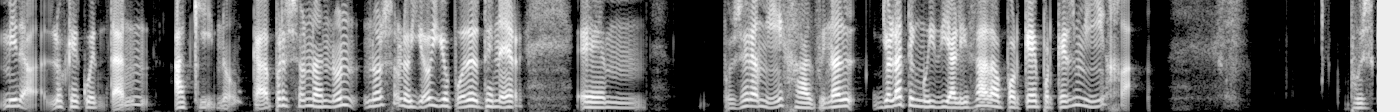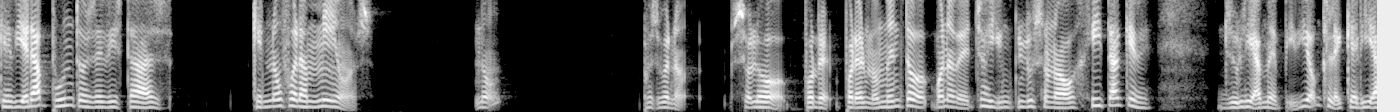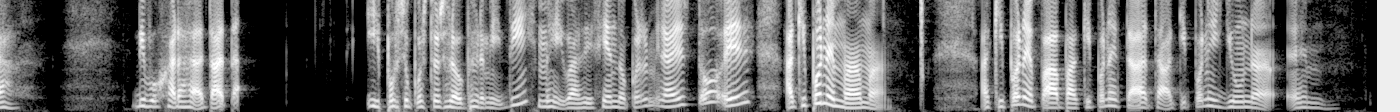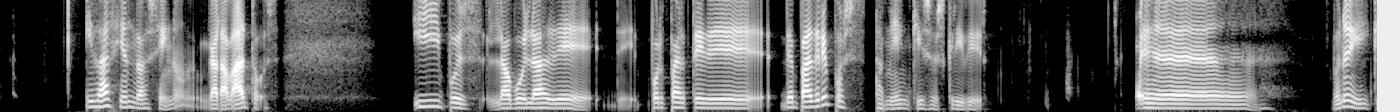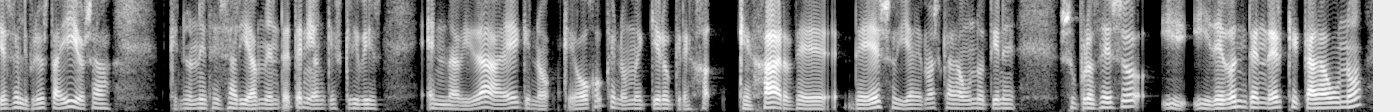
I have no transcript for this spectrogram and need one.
mira, lo que cuentan aquí, ¿no? Cada persona, no, no solo yo, yo puedo tener em, pues era mi hija. Al final yo la tengo idealizada. ¿Por qué? Porque es mi hija. Pues que viera puntos de vista que no fueran míos. ¿No? Pues bueno, solo por, por, el momento, bueno, de hecho hay incluso una hojita que Julia me pidió que le quería dibujar a la tata. Y por supuesto se lo permití, me iba diciendo, pues mira, esto es, aquí pone mamá, aquí pone papa, aquí pone tata, aquí pone yuna. Em, iba haciendo así, ¿no? Garabatos. Y pues la abuela de, por parte de, padre, pues también quiso escribir. Eh, bueno, y que ese libro está ahí, o sea, que no necesariamente tenían que escribir en Navidad, ¿eh? que no, que ojo, que no me quiero quejar de, eso y además cada uno tiene su proceso y, debo entender que cada uno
